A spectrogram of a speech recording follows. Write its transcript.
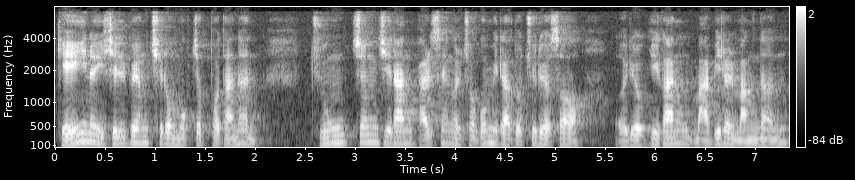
개인의 질병 치료 목적보다는 중증 질환 발생을 조금이라도 줄여서 의료기관 마비를 막는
